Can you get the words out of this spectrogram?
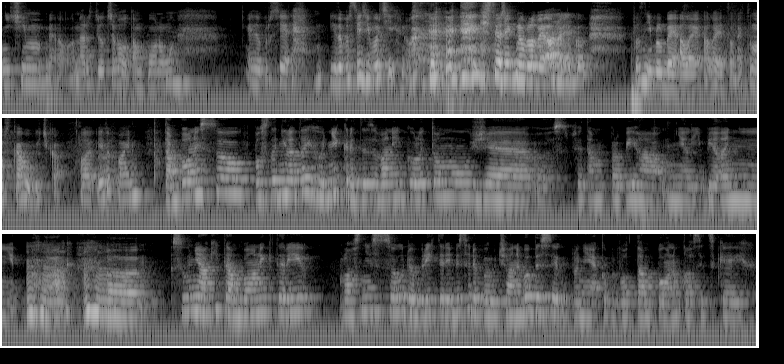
ničím, jo, na rozdíl třeba od tamponu. Hmm. Je to prostě, je to prostě živočích, no. Když to řeknu blbě, ono hmm. jako to zní blbě, ale, ale je to, ne to mořská hubička. Ale je to fajn. Tampony jsou v posledních letech hodně kritizovaný kvůli tomu, že, eh, že tam probíhá umělý bělení a mm-hmm. tak. Mm-hmm. Uh, jsou nějaký tampony, které vlastně jsou dobrý, který by si doporučila, nebo by si úplně jako od tamponu klasických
